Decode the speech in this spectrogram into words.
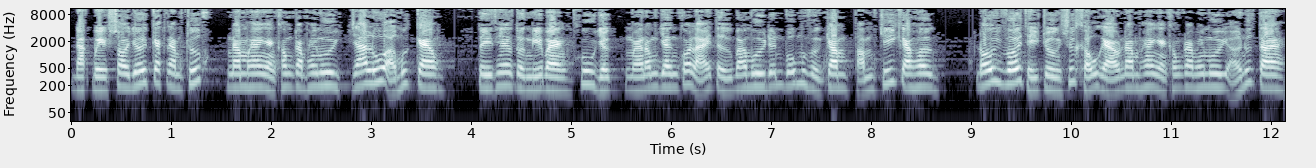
Đặc biệt so với các năm trước, năm 2020 giá lúa ở mức cao. Tùy theo từng địa bàn, khu vực mà nông dân có lãi từ 30 đến 40%, thậm chí cao hơn. Đối với thị trường xuất khẩu gạo năm 2020 ở nước ta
